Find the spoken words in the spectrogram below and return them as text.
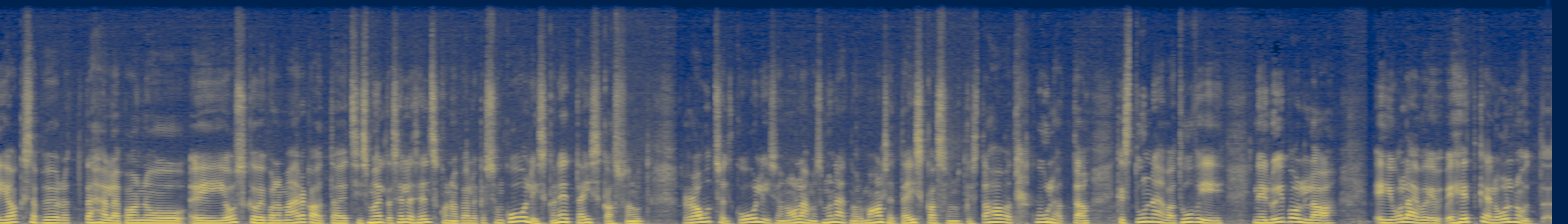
ei jaksa pöörata tähelepanu, ei oska võib-olla märgata, et siis mõelda selle seltskonna peale, kes on koolis, ka need täiskasvanud. raudselt koolis on olemas mõned normaalsed täiskasvanud, kes tahavad kuulata, kes tunnevad huvi. Neil võib-olla ei ole või hetkel olnud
